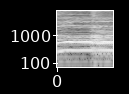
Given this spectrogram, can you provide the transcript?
still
